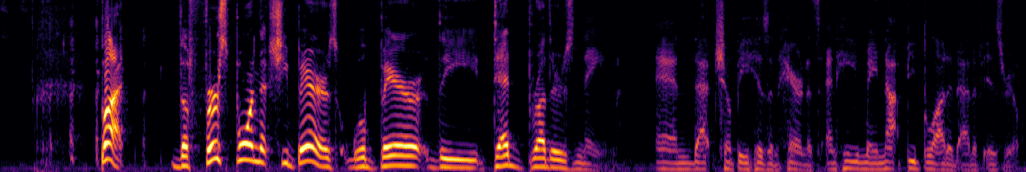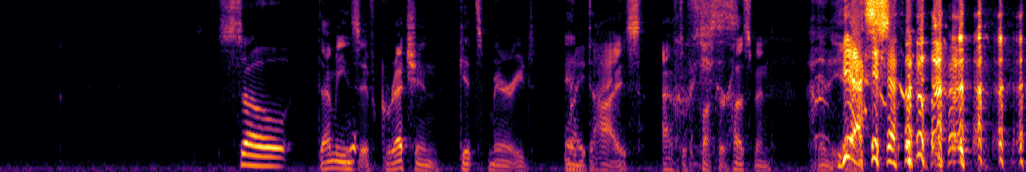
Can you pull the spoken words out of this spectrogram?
but the firstborn that she bears will bear the dead brother's name, and that shall be his inheritance, and he may not be blotted out of Israel. So That means if Gretchen gets married and Right. dies, I have to fuck her husband. And Yes. I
